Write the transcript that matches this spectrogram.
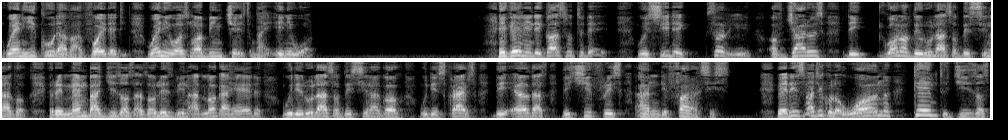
when he could have avoided it, when he was not being chased by anyone? Again, in the gospel today, we see the story of Jairus, the one of the rulers of the synagogue. Remember, Jesus has always been at loggerhead with the rulers of the synagogue, with the scribes, the elders, the chief priests, and the Pharisees. But this particular one came to Jesus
